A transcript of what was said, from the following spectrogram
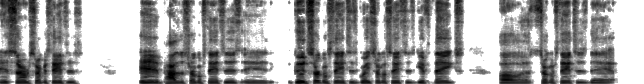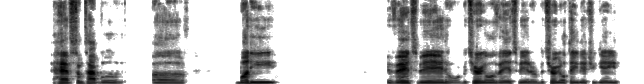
In certain circumstances, in positive circumstances, in good circumstances, great circumstances, give thanks. Uh, circumstances that have some type of of money advancement or material advancement or material thing that you gain.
